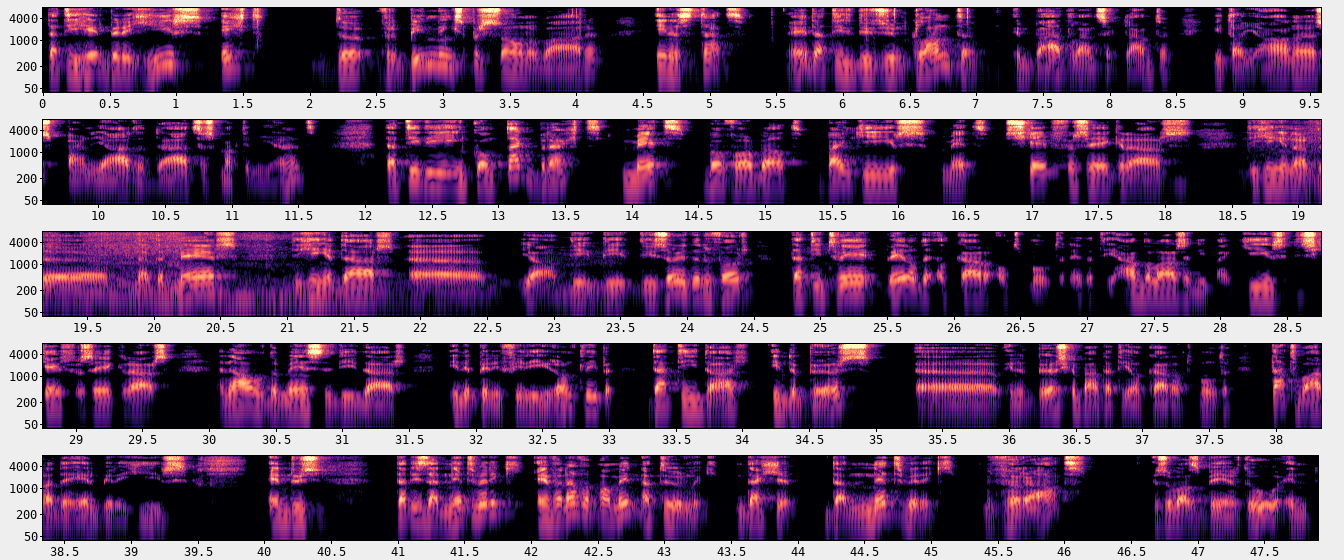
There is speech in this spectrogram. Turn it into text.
dat die herbergiers echt de verbindingspersonen waren in een stad. Dat die dus hun klanten, hun buitenlandse klanten, Italianen, Spanjaarden, Duitsers, maakt het niet uit, dat die die in contact bracht met bijvoorbeeld bankiers, met scheepsverzekeraars, die gingen naar de, naar de meer, die gingen daar, uh, ja, die, die, die zorgden ervoor dat die twee werelden elkaar ontmoeten. Hè? Dat die handelaars en die bankiers, die scheepsverzekeraars en al de mensen die daar in de periferie rondliepen, dat die daar in de beurs, uh, in het beursgebouw, dat die elkaar ontmoeten. Dat waren de herbergiers. En dus, dat is dat netwerk. En vanaf het moment natuurlijk dat je dat netwerk verraadt, zoals Beerdo, en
